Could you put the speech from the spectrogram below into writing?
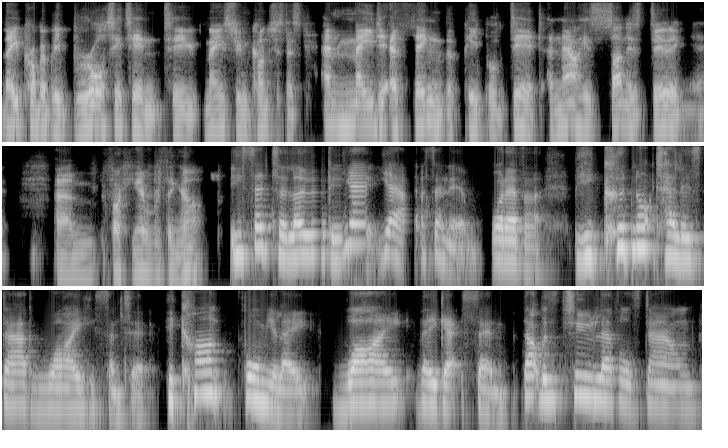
They probably brought it into mainstream consciousness and made it a thing that people did. And now his son is doing it and fucking everything up. He said to Logan, Yeah, yeah, I sent it, whatever. But he could not tell his dad why he sent it. He can't formulate why they get sent. That was two levels down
